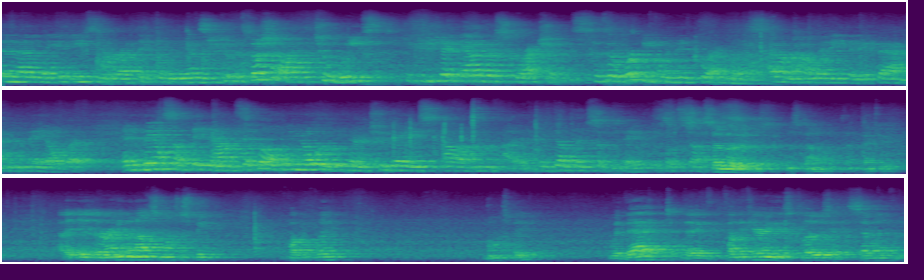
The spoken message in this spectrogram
and then make it easier, I think, for the manager, especially like the two weeks, if you get adverse corrections because they're working from an incorrect list. I don't know how many they get back in the mail, but, and mail something now and say, well, we know it'll be there in two days, um, they've done this so today, so stuff. So noted, Ms. Dunn, thank you. Uh, Is there anyone else who wants to speak publicly? Want to speak? With that, the public hearing is closed at seven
